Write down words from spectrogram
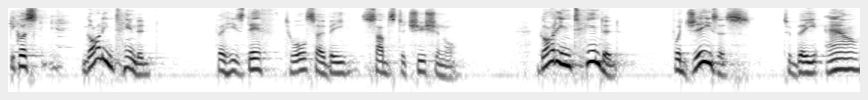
Because God intended for his death to also be substitutional. God intended for Jesus to be our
